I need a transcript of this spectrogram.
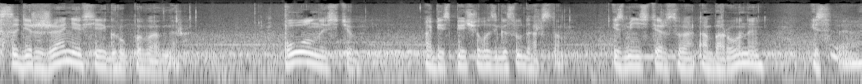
содержание всей группы «Вагнер» полностью обеспечилось государством. Из Министерства обороны, из э,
